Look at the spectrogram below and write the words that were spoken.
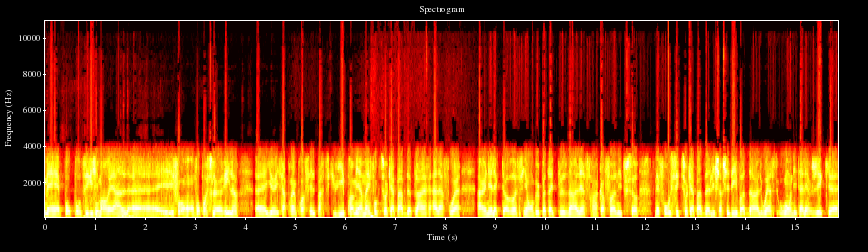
mais pour, pour diriger Montréal, euh, il faut, on va pas se leurrer là. Euh, ça prend un profil particulier. Premièrement, il faut que tu sois capable de plaire à la fois à un électorat, si on veut, peut-être plus dans l'est francophone et tout ça, mais il faut aussi que tu sois capable d'aller chercher des votes dans l'ouest où on est allergique, euh,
